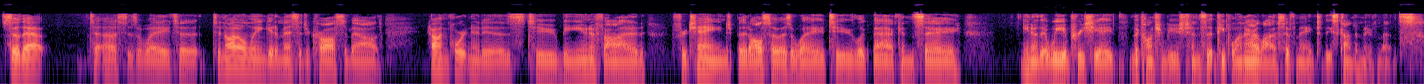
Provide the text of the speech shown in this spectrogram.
so that to us is a way to to not only get a message across about how important it is to be unified for change, but also as a way to look back and say, you know that we appreciate the contributions that people in our lives have made to these kind of movements.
